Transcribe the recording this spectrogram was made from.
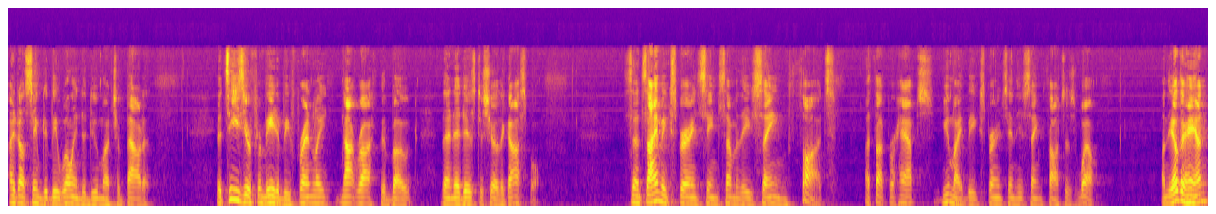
I don't seem to be willing to do much about it. It's easier for me to be friendly, not rock the boat, than it is to share the gospel. Since I'm experiencing some of these same thoughts, I thought perhaps you might be experiencing these same thoughts as well. On the other hand,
